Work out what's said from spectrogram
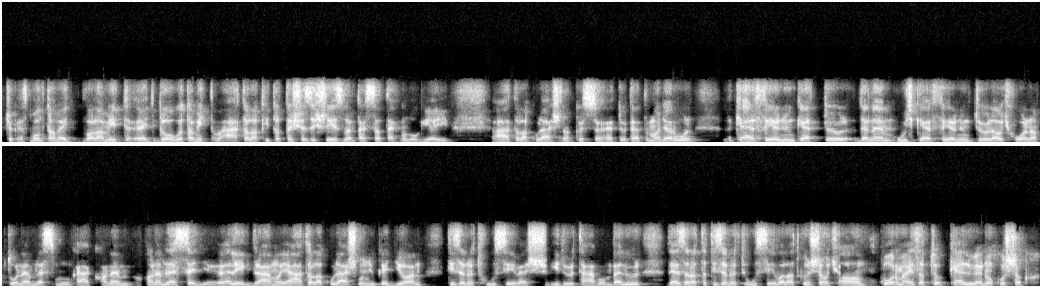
Csak ezt mondtam egy valamit, egy dolgot, amit átalakította, és ez is részben persze a technológiai átalakulásnak köszönhető. Tehát magyarul kell félnünk ettől, de nem úgy kell félnünk tőle, hogy holnaptól nem lesz munkák, hanem, hanem lesz egy elég drámai átalakulás, mondjuk egy olyan 15-20 éves időtávon belül, de ez alatt a 15-20 év alatt, különösen, hogyha a kormányzatok kellően okosak,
